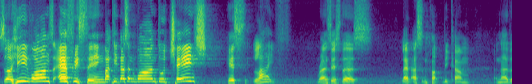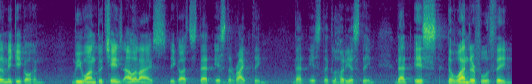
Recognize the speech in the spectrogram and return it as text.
So he wants everything, but he doesn't want to change his life. Brothers and sisters, let us not become another Mickey Cohen. We want to change our lives because that is the right thing. That is the glorious thing. That is the wonderful thing.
